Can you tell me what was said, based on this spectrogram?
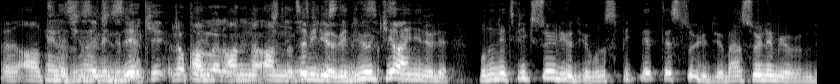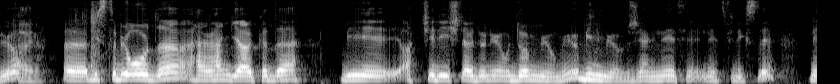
e, altına çize çize ki raporlar elinde. İşte anlatabiliyor Netflix'te ve diyor ki satsa. aynen öyle. Bunu Netflix söylüyor diyor. Bunu Speednet test söylüyor diyor. Ben söylemiyorum diyor. Aynen. Ee, biz tabii orada herhangi arkada bir akçeli işler dönüyor mu dönmüyor mu bilmiyoruz. Yani ne Net- Netflix'te ne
